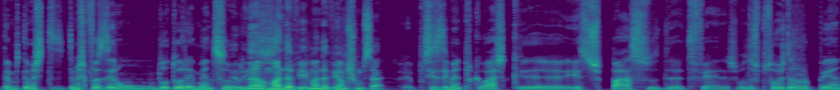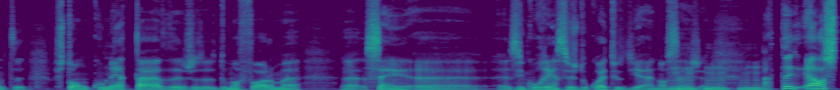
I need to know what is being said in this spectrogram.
temos, temos, temos que fazer um, um doutoramento sobre não, isso. Não, manda vir, manda vir, vamos começar. Precisamente porque eu acho que esse espaço de, de férias, onde as pessoas de repente estão conectadas de, de uma forma uh, sem uh, as incorrências do cotidiano, ou Uhum, seja, pá, tem, elas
